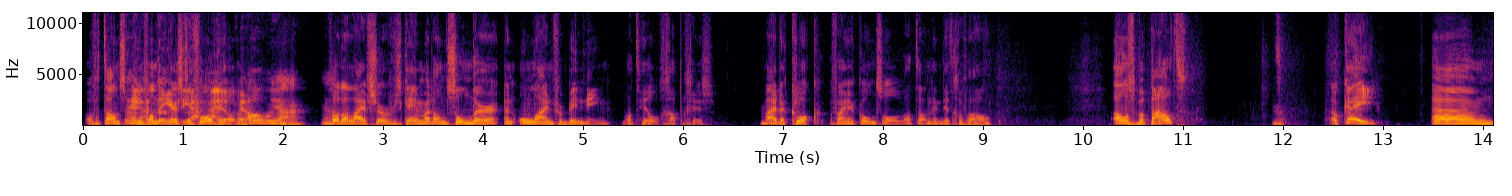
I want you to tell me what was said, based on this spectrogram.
Of althans, Nou een van de dat- eerste ja, voorbeelden Wel, ja. van een live service game, maar dan zonder een online verbinding. Wat heel grappig is. Maar de klok van je console, wat dan in dit geval alles bepaalt. Oké. ehm,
